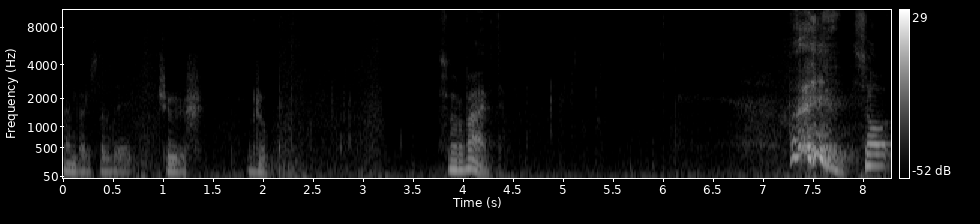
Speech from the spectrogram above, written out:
members of the Jewish group survived. so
